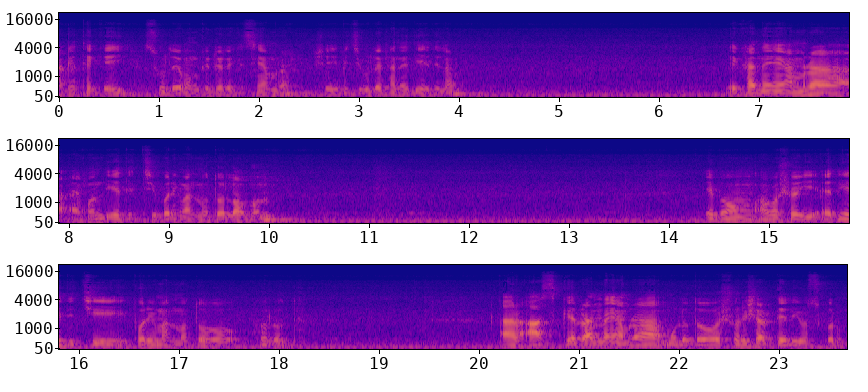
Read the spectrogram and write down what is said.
আগে থেকেই চুলে এবং কেটে রেখেছি আমরা। সেই বিচিগুলো এখানে দিয়ে দিলাম। এখানে আমরা এখন দিয়ে দিচ্ছি পরিমাণ মতো লবণ। এবং অবশ্যই দিয়ে দিচ্ছি পরিমাণ মতো হলুদ। আর আজকের রান্নায় আমরা মূলত সরিষার তেল ইউজ করব।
